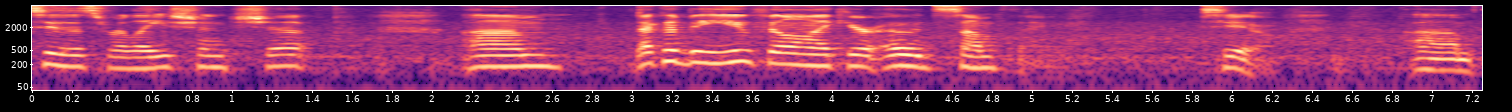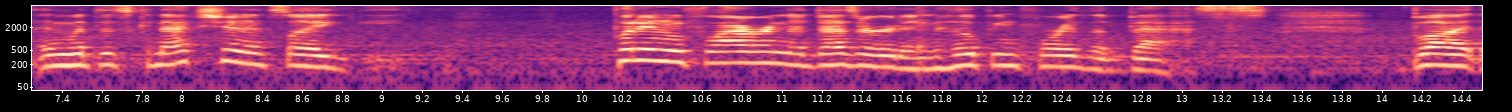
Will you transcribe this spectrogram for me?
to this relationship. Um, that could be you feeling like you're owed something, too. Um, and with this connection, it's like putting a flower in the desert and hoping for the best but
